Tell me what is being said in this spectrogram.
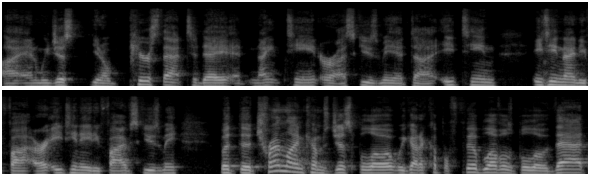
Uh, and we just you know pierced that today at 19 or excuse me at uh, 18 1895 or 1885 excuse me but the trend line comes just below it. We got a couple fib levels below that.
